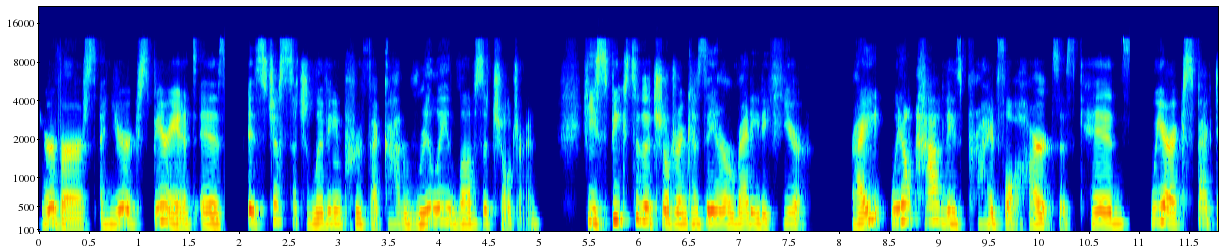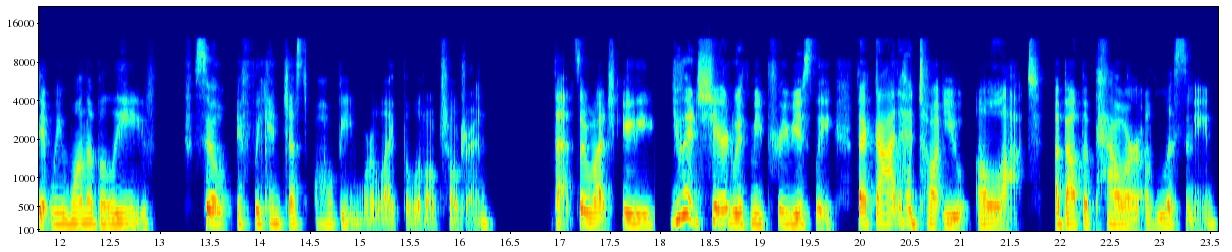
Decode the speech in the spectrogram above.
your verse and your experience is it's just such living proof that God really loves the children. He speaks to the children because they are ready to hear, right? We don't have these prideful hearts as kids. We are expectant. We want to believe. So if we can just all be more like the little children, that so much, Katie. You had shared with me previously that God had taught you a lot about the power of listening.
